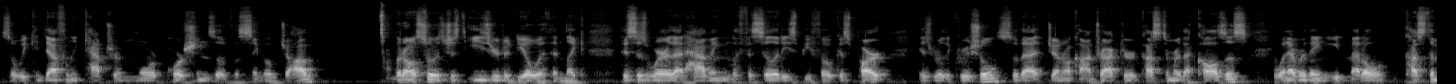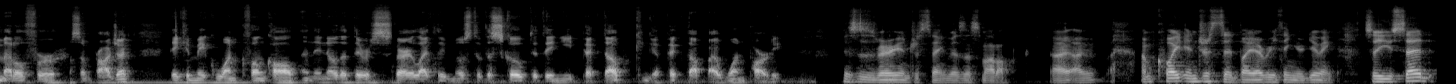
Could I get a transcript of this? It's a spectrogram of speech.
So we can definitely capture more portions of a single job but also it's just easier to deal with. And like this is where that having the facilities be focused part is really crucial. So that general contractor customer that calls us whenever they need metal custom metal for some project they can make one phone call and they know that there's very likely most of the scope that they need picked up can get picked up by one party. This is a very interesting business model. I, I i'm quite interested by everything you're doing. So you said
